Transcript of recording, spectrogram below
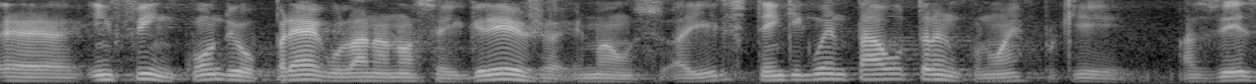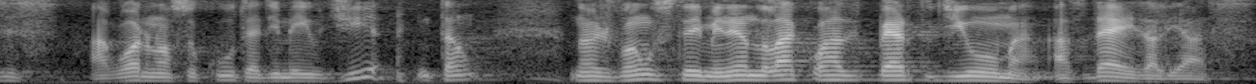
é, enfim, quando eu prego lá na nossa igreja, irmãos, aí eles têm que aguentar o tranco, não é? Porque às vezes, agora o nosso culto é de meio-dia, então nós vamos terminando lá quase perto de uma, às dez, aliás,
